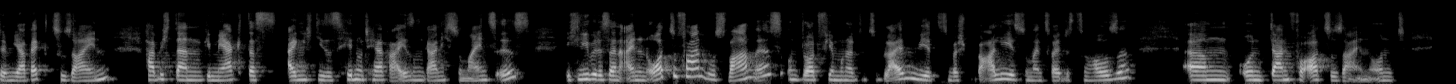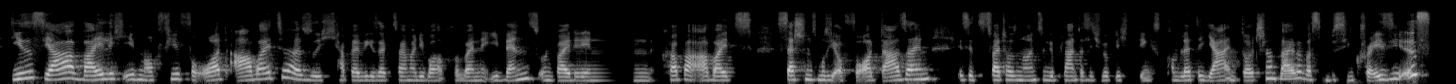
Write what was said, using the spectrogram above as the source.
im Jahr weg zu sein, habe ich dann gemerkt, dass eigentlich dieses Hin- und Herreisen gar nicht so meins ist. Ich liebe das, an einen Ort zu fahren, wo es warm ist und dort vier Monate zu bleiben, wie jetzt zum Beispiel Bali ist so mein zweites Zuhause ähm, und dann vor Ort zu sein. Und dieses Jahr, weil ich eben auch viel vor Ort arbeite, also ich habe ja wie gesagt zweimal die Woche meine Events und bei den Körperarbeitssessions muss ich auch vor Ort da sein. Ist jetzt 2019 geplant, dass ich wirklich das komplette Jahr in Deutschland bleibe, was ein bisschen crazy ist,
